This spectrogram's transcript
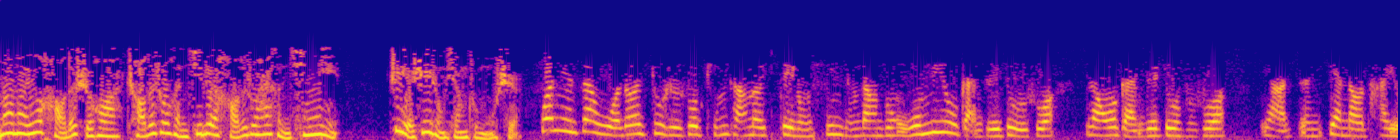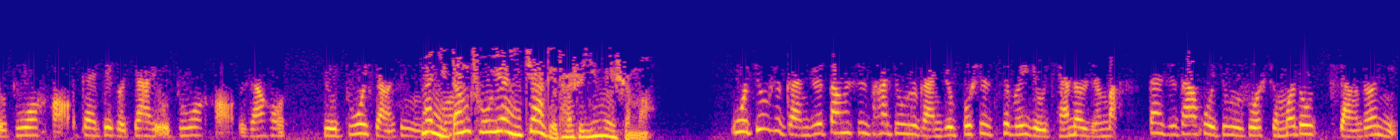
闹闹也有好的时候啊，吵的时候很激烈，好的时候还很亲密，这也是一种相处模式。关键在我的就是说平常的这种心情当中，我没有感觉就是说让我感觉就是说呀，嗯，见到他有多好，在这个家有多好，然后有多想就是。那你当初愿意嫁给他是因为什么？我就是感觉当时他就是感觉不是特别有钱的人吧，但是他会就是说什么都想着你。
